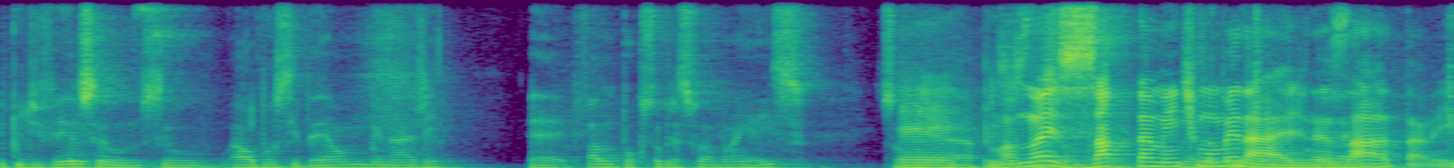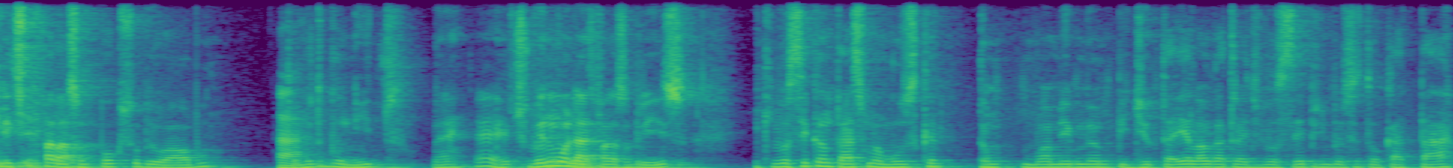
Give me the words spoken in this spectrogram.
eu pude ver o seu, seu álbum Se Der, é uma homenagem. É, fala um pouco sobre a sua mãe, é isso? Sobre É, a presença não é exatamente uma homenagem, né? é. Exatamente. Queria que você falasse um pouco sobre o álbum, Tá. que é muito bonito, né? É, chovendo molhado falar sobre isso. E que você cantasse uma música. Então, um amigo meu me pediu, que tá aí logo atrás de você, pediu pra você tocar Tá.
